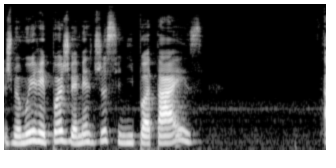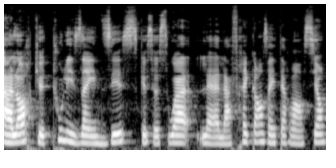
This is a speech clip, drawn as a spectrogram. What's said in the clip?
je me mouillerai pas, je vais mettre juste une hypothèse, alors que tous les indices, que ce soit la, fréquence d'intervention,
